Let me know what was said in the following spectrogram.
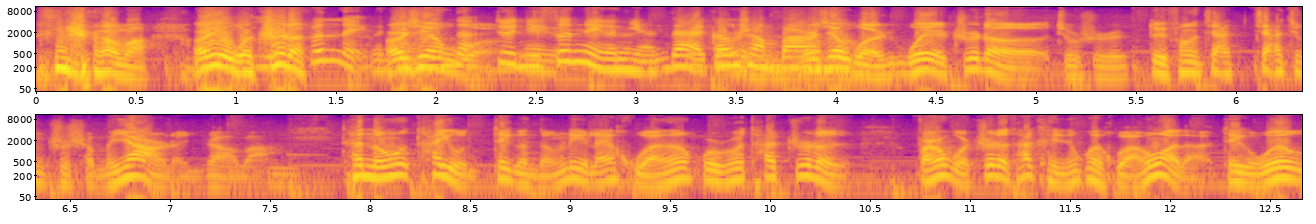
你知道吗？而且我知道，分哪个年代，而且我对你分哪个年代刚上班，而且我我也知道，就是对方家家境是什么样的，你知道吧？他能他有这个能力来还，或者说他知道，反正我知道他肯定会还我的，这个我有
